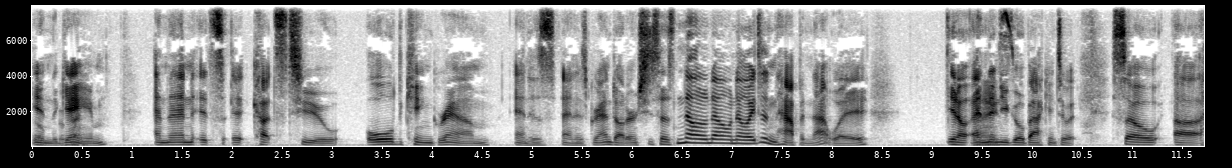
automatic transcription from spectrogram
in the Oh, okay. game, and then it's it cuts to old King Graham and his and his granddaughter, and she says, "No, no, no, it didn't happen that way." You know, and then you go back into it. So, uh,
